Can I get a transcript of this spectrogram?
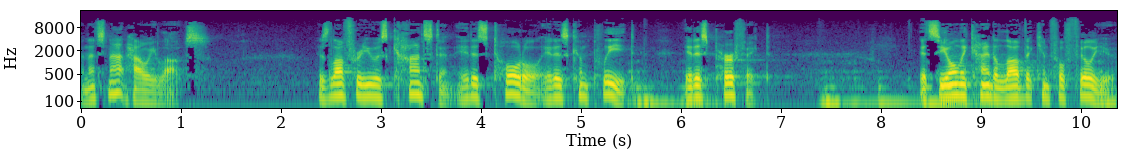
And that's not how He loves. His love for you is constant, it is total, it is complete, it is perfect. It's the only kind of love that can fulfill you.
